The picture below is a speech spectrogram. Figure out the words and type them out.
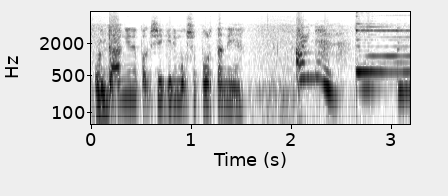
Ug dangin ang pagsige nimo suporta niya. Arnel!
